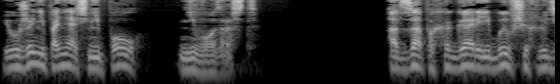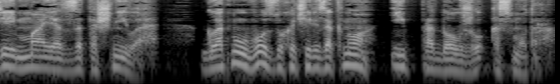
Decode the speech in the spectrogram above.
И уже не понять ни пол, ни возраст. От запаха гари и бывших людей Майя затошнило. Глотнул воздуха через окно и продолжил осмотр.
